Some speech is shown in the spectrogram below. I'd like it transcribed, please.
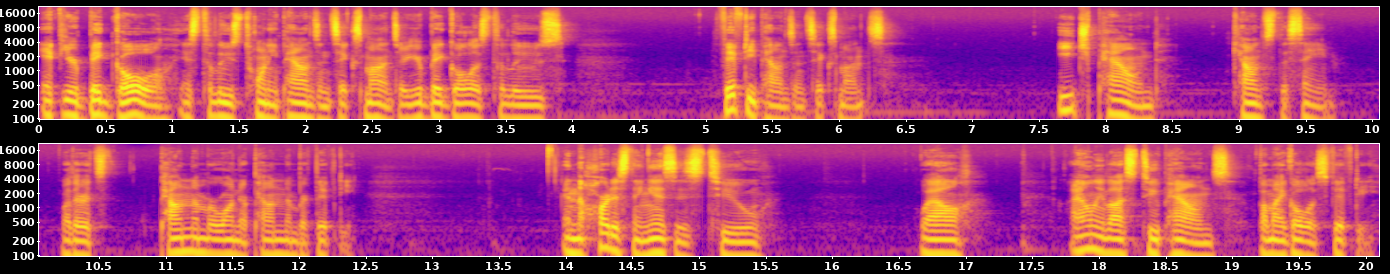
if your big goal is to lose 20 pounds in six months, or your big goal is to lose 50 pounds in six months, each pound counts the same, whether it's pound number one or pound number 50. And the hardest thing is, is to, well, I only lost two pounds, but my goal is 50.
